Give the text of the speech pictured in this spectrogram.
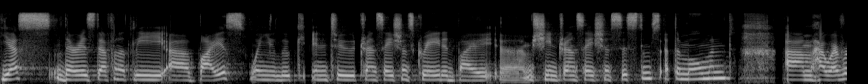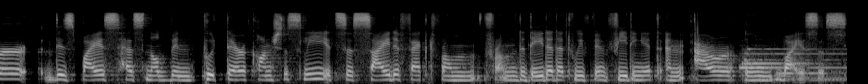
Yes, there is definitely a bias when you look into translations created by uh, machine translation systems at the moment. Um, however, this bias has not been put there consciously. It's a side effect from, from the data that we've been feeding it and our own biases.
